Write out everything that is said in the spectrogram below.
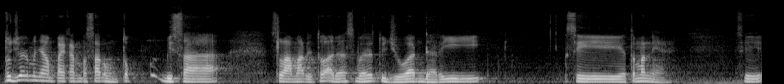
tujuan menyampaikan pesan untuk bisa selamat itu adalah sebenarnya tujuan dari si temannya si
